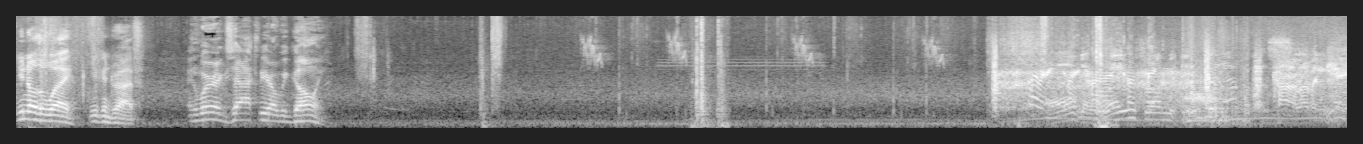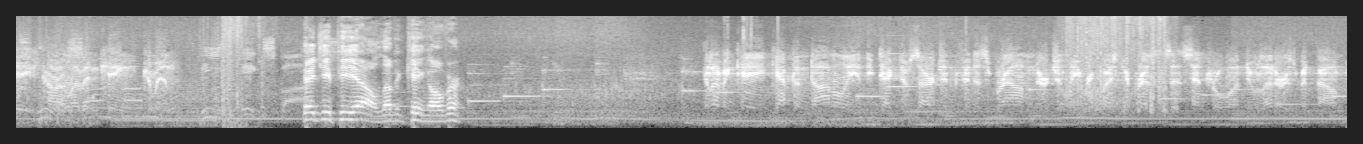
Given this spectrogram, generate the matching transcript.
You know the way. You can drive. And where exactly are we going? All the way from Indianapolis. Car 11K, Car 11 King, come in. The Big KGPL, 11 King, over. 11K, Captain Donnelly and Detective Sergeant Finis Brown urgently request your presence at Central. A new letter has been found.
